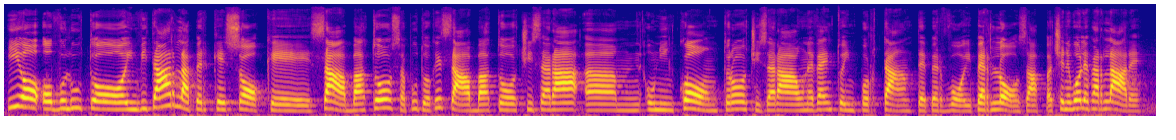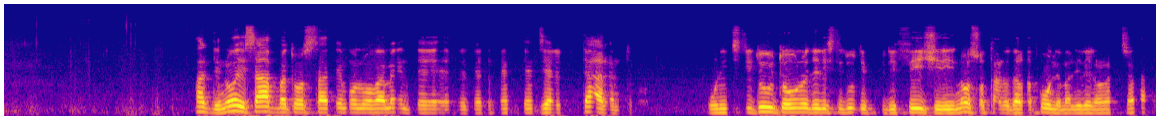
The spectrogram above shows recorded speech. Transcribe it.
Io ho voluto invitarla perché so che sabato, saputo che sabato ci sarà um, un incontro, ci sarà un evento importante per voi, per l'OSAP. Ce ne vuole parlare? Guardi, noi sabato staremo nuovamente nel penitenziario di Taranto, un istituto, uno degli istituti più difficili, non soltanto dalla Puglia ma a livello nazionale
